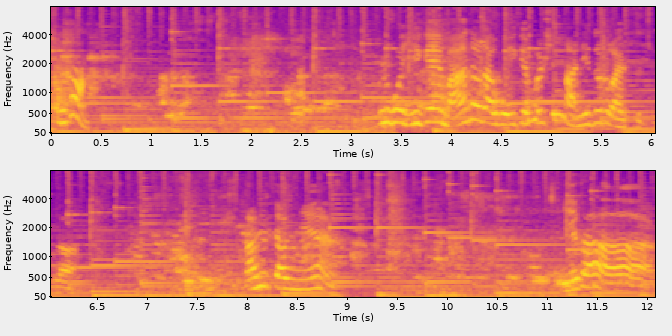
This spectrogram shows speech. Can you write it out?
항상 그리고 이게 마늘하고 이게 훨씬 많이 들어가 있어 지금. 맛있다 언니. 얘가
